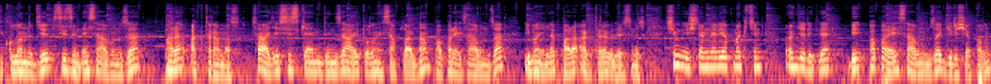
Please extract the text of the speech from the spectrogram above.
bir kullanıcı sizin hesabınıza para aktaramaz. Sadece siz kendinize ait olan hesaplardan Papara hesabınıza IBAN ile para aktarabilirsiniz. Şimdi işlemleri yapmak için öncelikle bir Papara hesabımıza giriş yapalım.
